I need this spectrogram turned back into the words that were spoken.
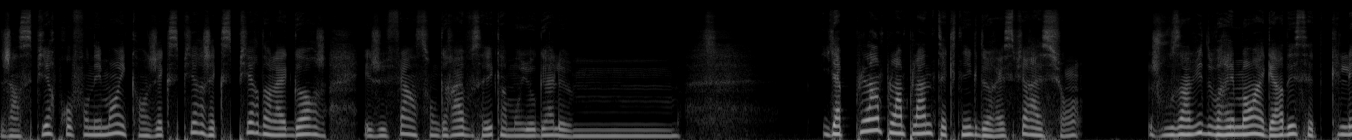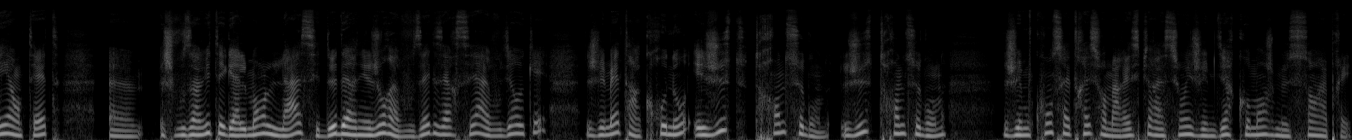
J'inspire profondément et quand j'expire, j'expire dans la gorge et je fais un son grave. Vous savez, comme au yoga, le... Il y a plein, plein, plein de techniques de respiration je vous invite vraiment à garder cette clé en tête. Euh, je vous invite également là, ces deux derniers jours, à vous exercer, à vous dire, ok, je vais mettre un chrono et juste 30 secondes, juste 30 secondes, je vais me concentrer sur ma respiration et je vais me dire comment je me sens après.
